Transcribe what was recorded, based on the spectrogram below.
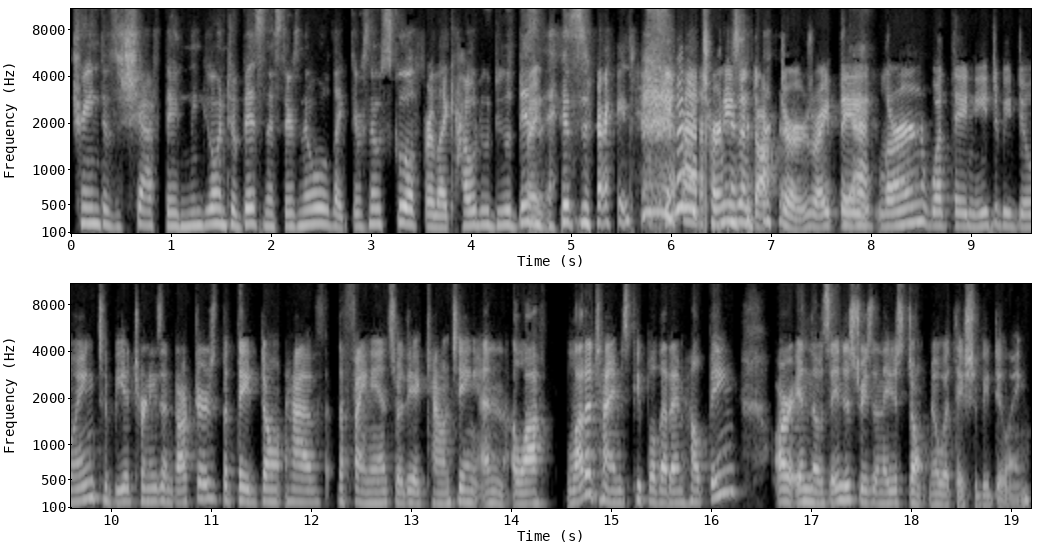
trained as a chef, then you go into business. There's no like, there's no school for like how to do business, right? right? Even attorneys and doctors, right? They yeah. learn what they need to be doing to be attorneys and doctors, but they don't have the finance or the accounting. And a lot, a lot of times, people that I'm helping are in those industries and they just don't know what they should be doing.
